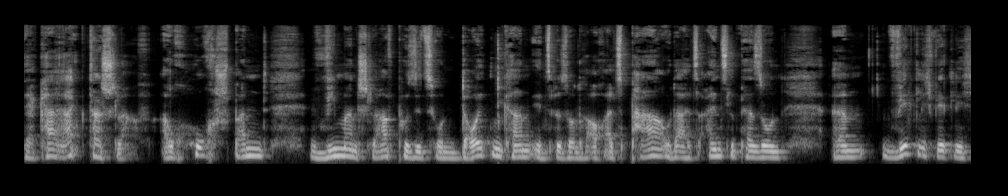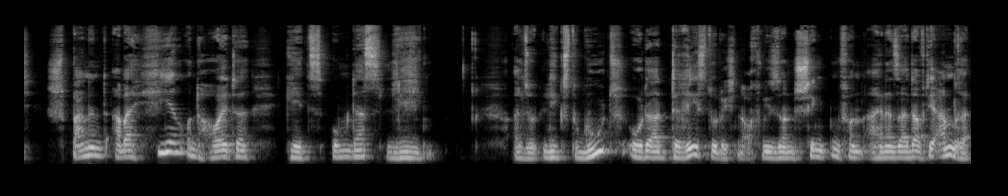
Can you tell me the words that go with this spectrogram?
der Charakterschlaf. Auch hochspannend, wie man Schlafpositionen deuten kann, insbesondere auch als Paar oder als Einzelperson. Ähm, wirklich, wirklich spannend. Aber hier und heute geht's um das Liegen. Also liegst du gut oder drehst du dich noch wie so ein Schinken von einer Seite auf die andere?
